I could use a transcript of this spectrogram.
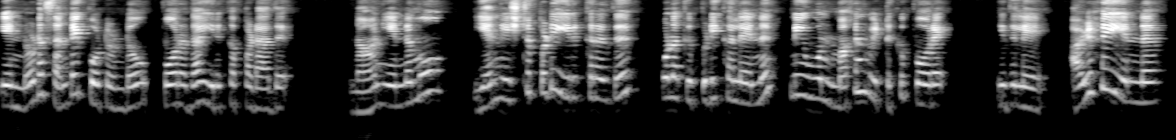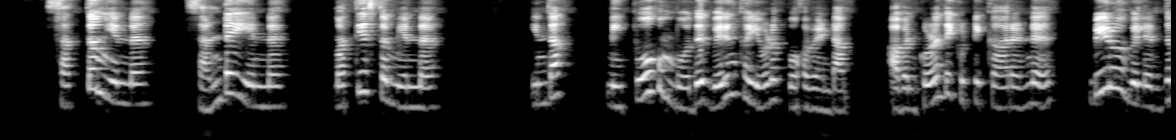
என்னோட சண்டை போட்டுண்டோ போறதா இருக்கப்படாது. நான் என்னமோ என் இஷ்டப்படி இருக்கிறது உனக்கு பிடிக்கலன்னு நீ உன் மகன் வீட்டுக்கு போறே. இதிலே அழுகை என்ன? சத்தம் என்ன? சண்டை என்ன? மத்தியஸ்தம் என்ன? இந்தா நீ போகும்போது வெறுங்கையோட போக வேண்டாம். அவன் குழந்தை குட்டிக்காரன்னு பீரோவிலிருந்து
